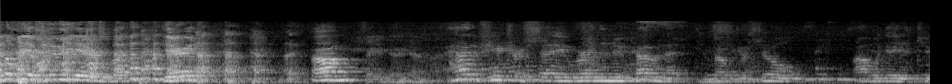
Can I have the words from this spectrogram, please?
it'll be a few years, but Gary, Um, how do futurists say we're in the new covenant, but we're still obligated to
